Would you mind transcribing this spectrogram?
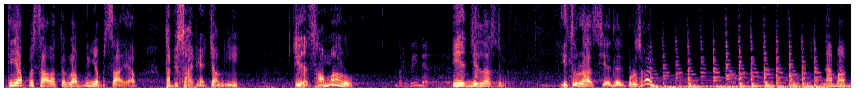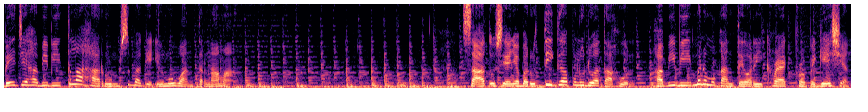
tiap pesawat terbang punya pesayap. Tapi sayapnya canggih. Tidak sama loh. Berbeda. Iya jelas tuh. Itu rahasia dari perusahaan. Nama B.J. Habibie telah harum sebagai ilmuwan ternama. Saat usianya baru 32 tahun, Habibie menemukan teori crack propagation.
